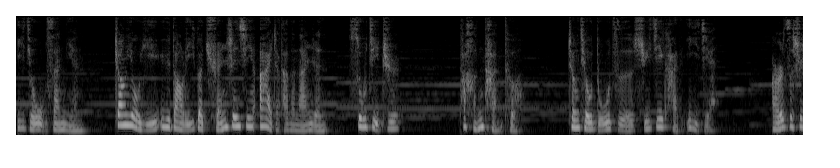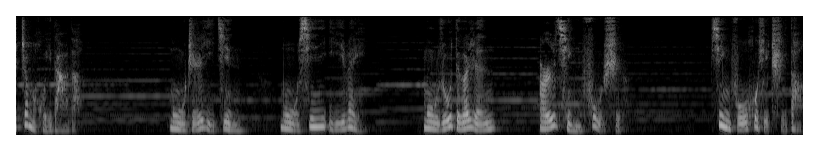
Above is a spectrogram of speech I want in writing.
一九五三年，张幼仪遇到了一个全身心爱着她的男人苏纪之，她很忐忑。征求独子徐基凯的意见，儿子是这么回答的：“母职已尽，母心移位，母如得人，儿请复试。幸福或许迟到，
